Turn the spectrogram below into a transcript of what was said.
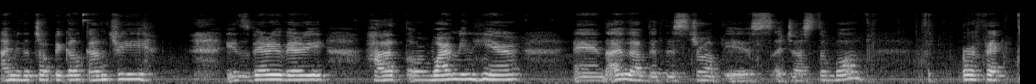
I'm in a tropical country. It's very, very hot or warm in here. And I love that the strap is adjustable perfect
